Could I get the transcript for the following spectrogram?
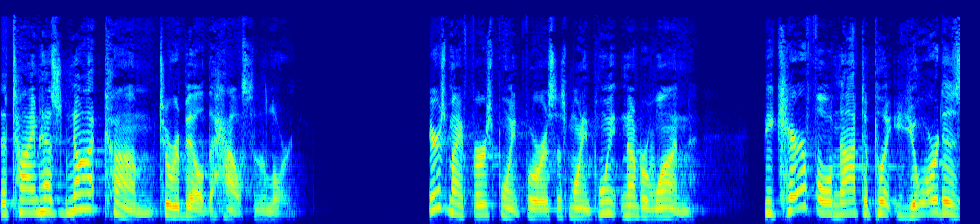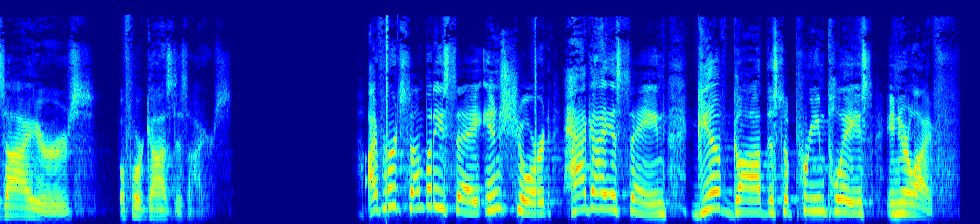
the time has not come to rebuild the house of the Lord. Here's my first point for us this morning. Point number one be careful not to put your desires before God's desires. I've heard somebody say, in short, Haggai is saying, give God the supreme place in your life.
